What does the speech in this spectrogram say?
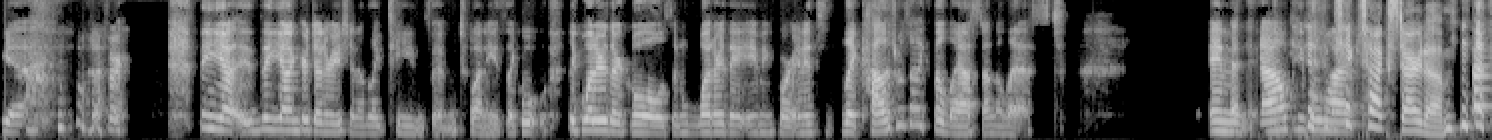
Yeah, whatever. The uh, the younger generation of like teens and 20s like w- like what are their goals and what are they aiming for? And it's like college was like the last on the list. And uh, now people want TikTok stardom. but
